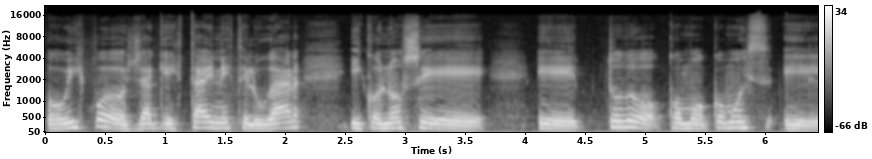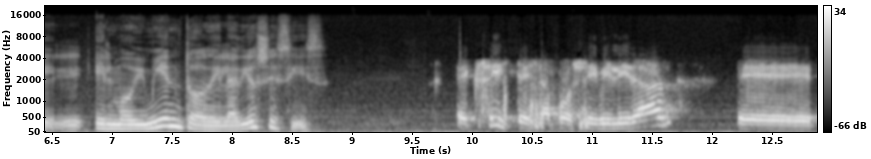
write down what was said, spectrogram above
obispo, ya que está en este lugar y conoce eh, todo cómo, cómo es el, el, movimiento de la diócesis? Existe esa posibilidad, eh,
